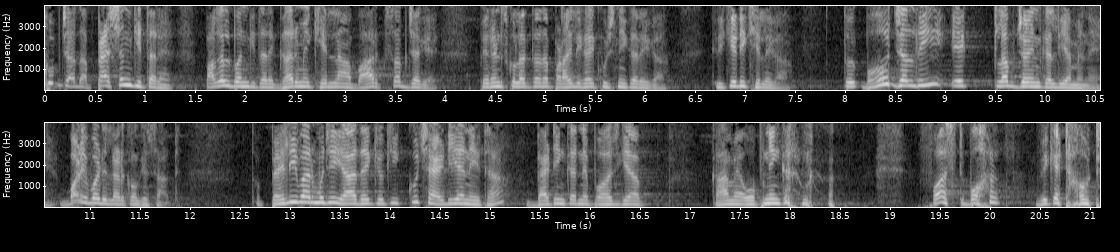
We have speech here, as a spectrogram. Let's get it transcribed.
खूब ज़्यादा, पैशन की तरह, पागलपन की तरह, घर में खेलना, बाहर सब जगह। पेरेंट्स को लगता था पढ़ाई लिखाई कुछ नहीं करेगा, क्रिकेट ही खेलेगा। तो बहुत जल्दी एक क्लब ज्वाइन कर लिया मैंने बड़े बड़े लड़कों के साथ। तो पहली बार मुझे याद है क्योंकि कुछ आइडिया नहीं था, बैटिंग करने पहुँच गया, कहा मैं ओपनिंग करूँगा। फ़र्स्ट बॉल विकेट आउट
